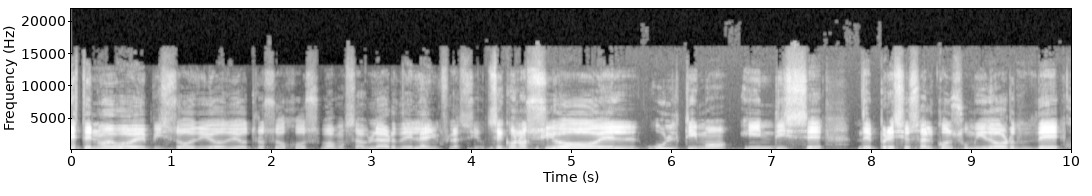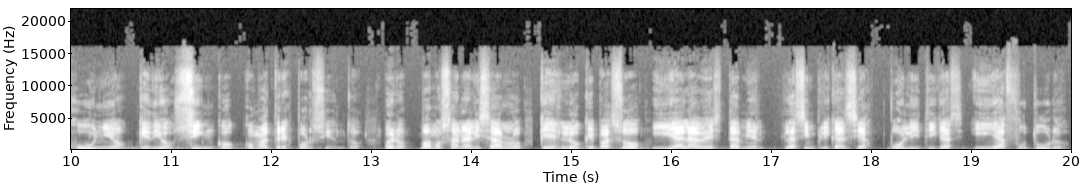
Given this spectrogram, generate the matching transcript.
este nuevo episodio de Otros Ojos vamos a hablar de la inflación. Se conoció el último índice de precios al consumidor de junio que dio 5,3%. Bueno, vamos a analizarlo, qué es lo que pasó y a la vez también las implicancias políticas y a futuro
